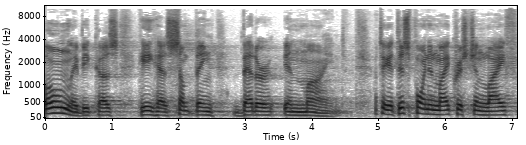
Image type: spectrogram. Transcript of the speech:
only because He has something better in mind. I'll tell you, at this point in my Christian life,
